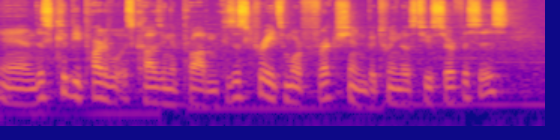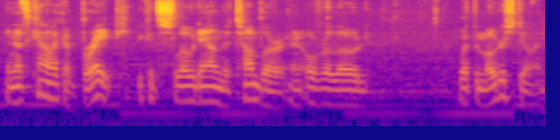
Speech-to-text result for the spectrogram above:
And this could be part of what was causing the problem because this creates more friction between those two surfaces. And that's kind of like a brake. It could slow down the tumbler and overload what the motor's doing.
